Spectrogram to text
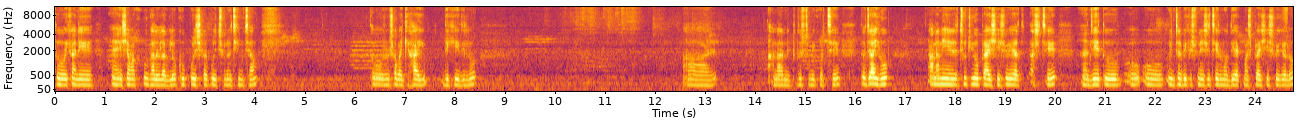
তো এখানে এসে আমার খুব ভালো লাগল। খুব পরিষ্কার, পরিচ্ছন্ন ছিমছাম। তো অরুণ সবাইকে হাই দেখিয়ে দিল। আর আনান একটু দুষ্টুমি করছে। তো যাই হোক, আনানের ছুটিও প্রায় শেষ হয়ে আসছে। যেহেতু ও- উইন্টার ভেকেশনে এসেছে, এর মধ্যে এক মাস প্রায় শেষ হয়ে গেল।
